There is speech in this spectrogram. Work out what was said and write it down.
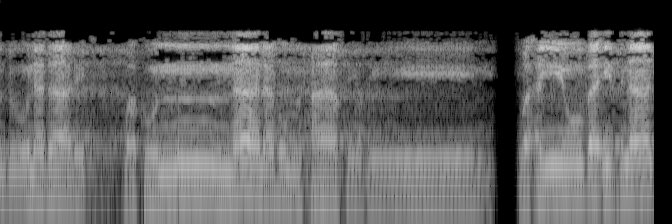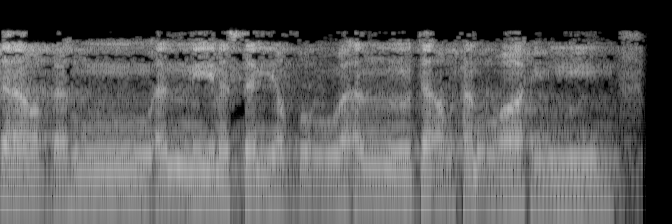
دون ذلك وكنا لهم حافظين وأيوب إذ نادى ربه أني مسني الضر وأنت أرحم الراحمين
